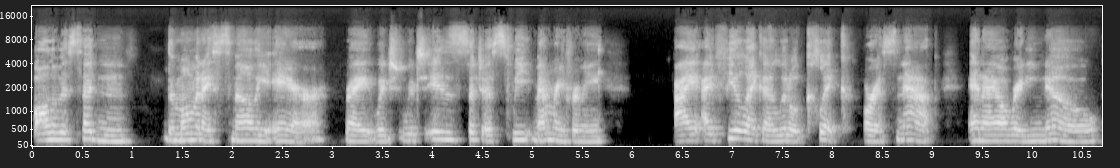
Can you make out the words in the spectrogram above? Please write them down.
all of a sudden, the moment I smell the air, right, which which is such a sweet memory for me, I, I feel like a little click or a snap, and I already know,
